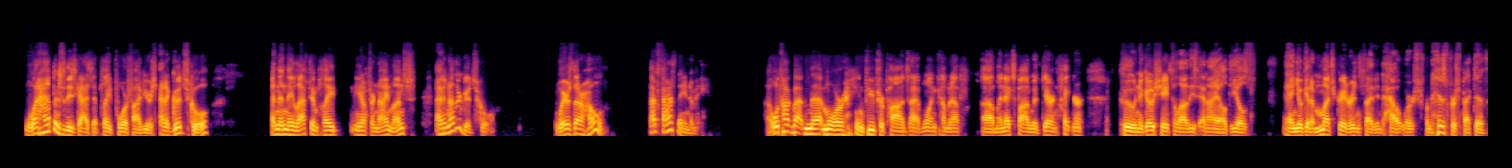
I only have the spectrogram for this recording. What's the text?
What happens to these guys that played four or five years at a good school and then they left and played, you know, for nine months at another good school? Where's their home? That's fascinating to me. Uh, we'll talk about that more in future pods. I have one coming up, uh, my next pod with Darren Heitner, who negotiates a lot of these NIL deals. And you'll get a much greater insight into how it works from his perspective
